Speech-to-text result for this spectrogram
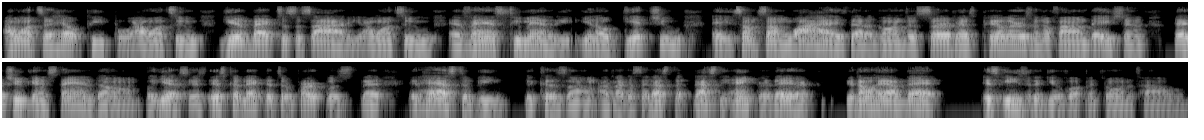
I want to help people. I want to give back to society. I want to advance humanity. You know, get you a some some whys that are going to serve as pillars and a foundation that you can stand on. But yes, it's, it's connected to purpose that it has to be because um like I said, that's the that's the anchor there. If you don't have that, it's easy to give up and throw in the towel.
